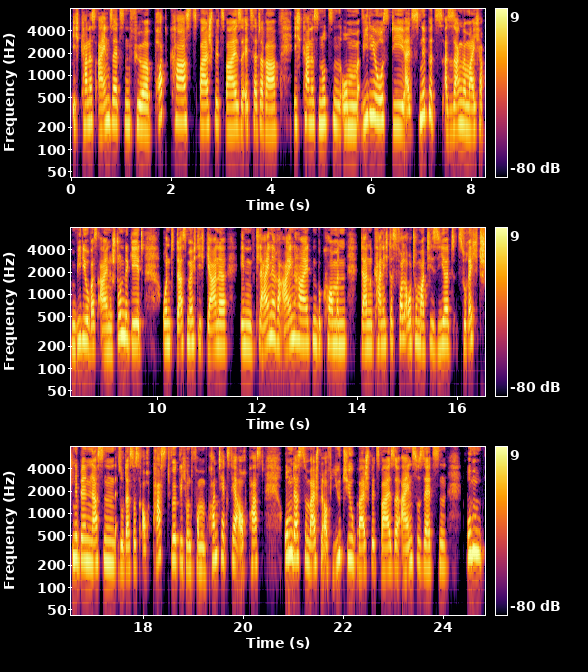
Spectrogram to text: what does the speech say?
Ich kann es einsetzen für Podcasts Podcasts beispielsweise etc. Ich kann es nutzen, um Videos, die als Snippets, also sagen wir mal, ich habe ein Video, was eine Stunde geht und das möchte ich gerne in kleinere Einheiten bekommen, dann kann ich das vollautomatisiert zurechtschnibbeln lassen, so dass es auch passt wirklich und vom Kontext her auch passt, um das zum Beispiel auf YouTube beispielsweise einzusetzen, um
